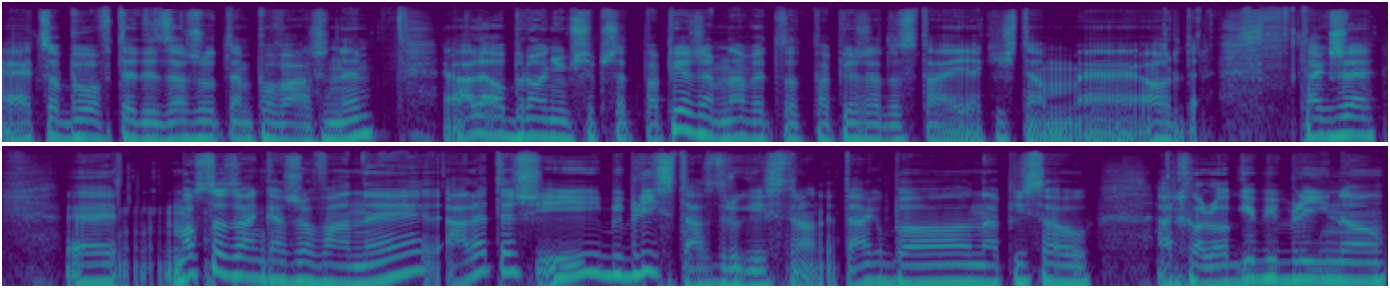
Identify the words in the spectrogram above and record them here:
e, co było wtedy zarzutem poważnym, ale obronił się przed papieżem, nawet od papieża dostaje jakiś tam e, order. Także e, mocno zaangażowany, ale też i biblista z drugiej strony, tak, bo napisał archeologię biblijną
